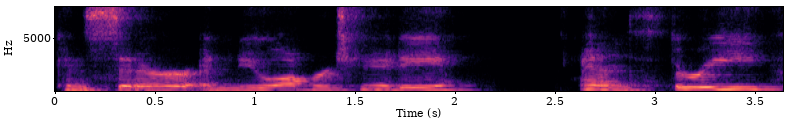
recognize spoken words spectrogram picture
consider a new opportunity. And three,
